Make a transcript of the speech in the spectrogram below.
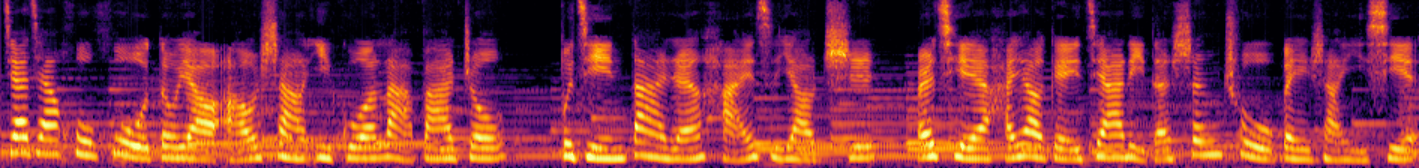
家家户户都要熬上一锅腊八粥。不仅大人孩子要吃，而且还要给家里的牲畜喂上一些，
